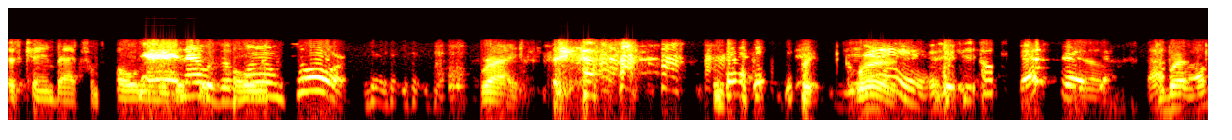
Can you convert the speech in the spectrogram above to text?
just came back from Poland. We Man, that was a Poland. long tour. right. Word. Yeah. That's good. That's but what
